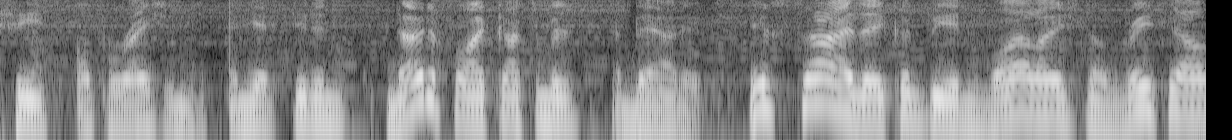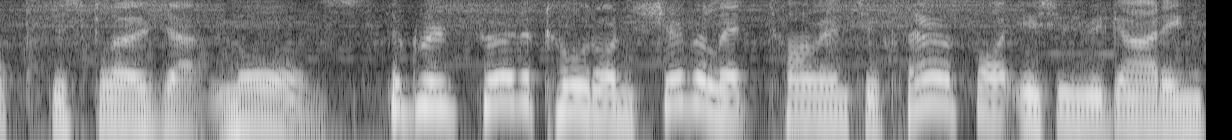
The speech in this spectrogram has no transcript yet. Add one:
cease operations and yet didn't notify customers about it. If so, they could be in violation of retail disclosure laws. The group further called on Chevrolet Thailand to clarify issues regarding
